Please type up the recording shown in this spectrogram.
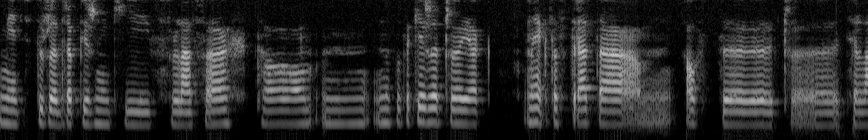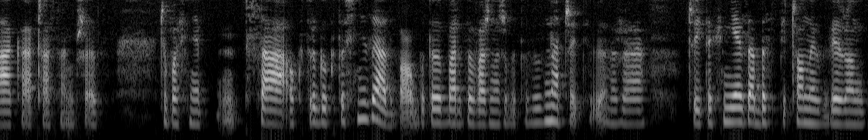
mieć duże drapieżniki w lasach, to, mm, no to takie rzeczy jak, no jak ta strata mm, owcy czy cielaka czasem przez czy właśnie psa, o którego ktoś nie zadbał, bo to bardzo ważne, żeby to zaznaczyć, że czyli tych niezabezpieczonych zwierząt,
